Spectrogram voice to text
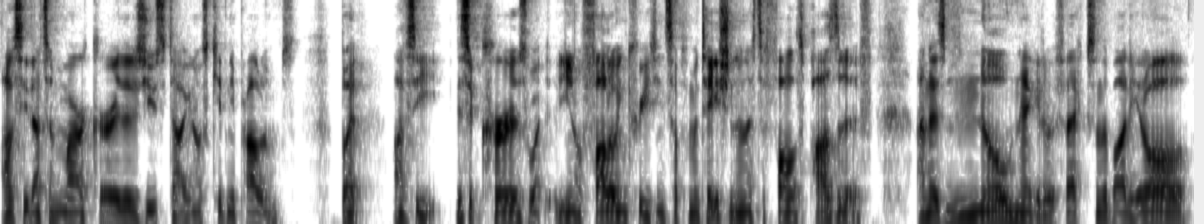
Obviously, that's a marker that is used to diagnose kidney problems. But obviously, this occurs when, you know, following creatine supplementation, and that's a false positive and has no negative effects on the body at all.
